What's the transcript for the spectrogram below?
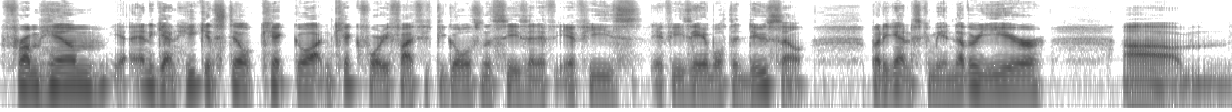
from him. And again, he can still kick, go out and kick 45, 50 goals in the season if, if he's if he's able to do so. But again, it's going to be another year. Um,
